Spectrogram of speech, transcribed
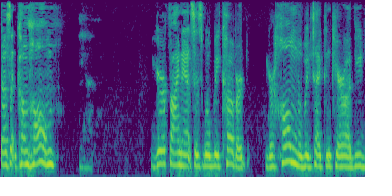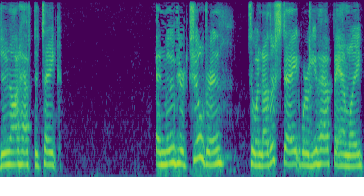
doesn't come home, yeah. your finances will be covered. Your home will be taken care of. You do not have to take and move your children to another state where you have family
